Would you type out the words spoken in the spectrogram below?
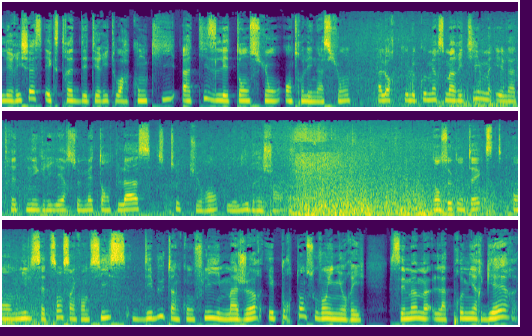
Les richesses extraites des territoires conquis attisent les tensions entre les nations, alors que le commerce maritime et la traite négrière se mettent en place, structurant le libre-échange. Dans ce contexte, en 1756 débute un conflit majeur et pourtant souvent ignoré. C'est même la première guerre,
